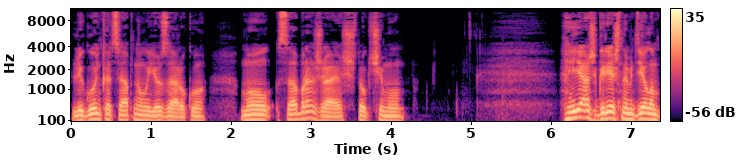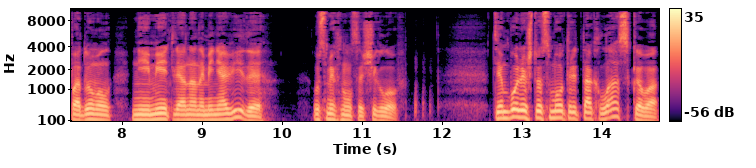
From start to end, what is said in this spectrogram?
легонько цапнул ее за руку, мол, соображаешь, что к чему. «Я ж грешным делом подумал, не имеет ли она на меня виды», — усмехнулся Щеглов. «Тем более, что смотрит так ласково,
